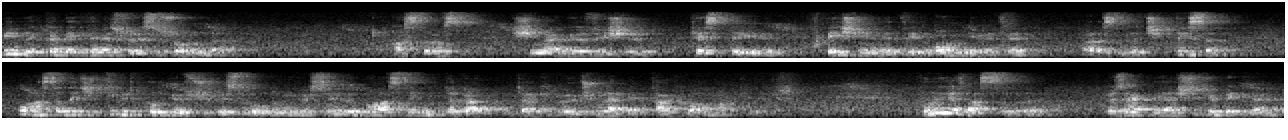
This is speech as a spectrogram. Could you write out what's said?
bir dakika bekleme süresi sonunda hastamız şimal gözyaşı test değeri 5 mm ile 10 mm arasında çıktıysa bu hastada ciddi bir kuru göz şüphesi olduğunu gösterir ve bu hastayı mutlaka mütakip ölçümlerle takip almak gerekir. Hastalığı özellikle yaşlı köpeklerde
